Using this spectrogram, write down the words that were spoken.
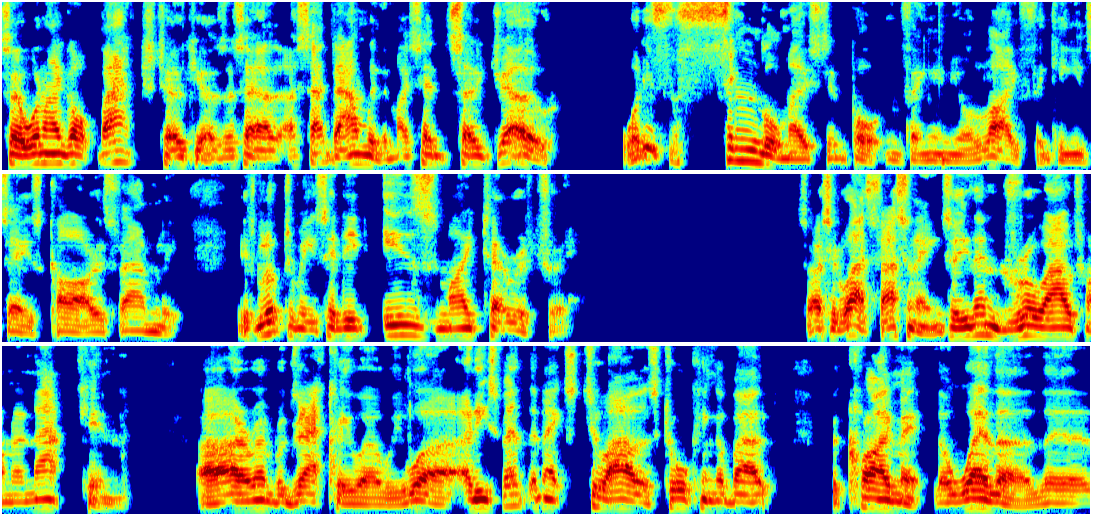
So when I got back to Tokyo, as I say, I sat down with him. I said, So, Joe, what is the single most important thing in your life? Thinking he'd say his car, his family. He looked at me and said, It is my territory. So I said, Well, that's fascinating. So he then drew out on a napkin. Uh, I remember exactly where we were. And he spent the next two hours talking about the climate, the weather, the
